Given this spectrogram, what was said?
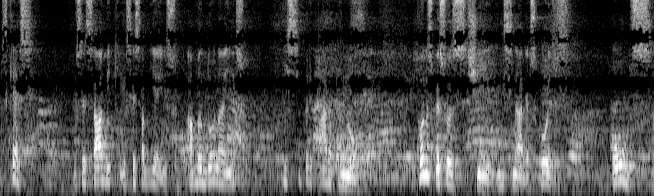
Esquece. Você sabe que você sabia isso. Abandona isso e se prepara para o novo. Quando as pessoas te ensinarem as coisas, ouça,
